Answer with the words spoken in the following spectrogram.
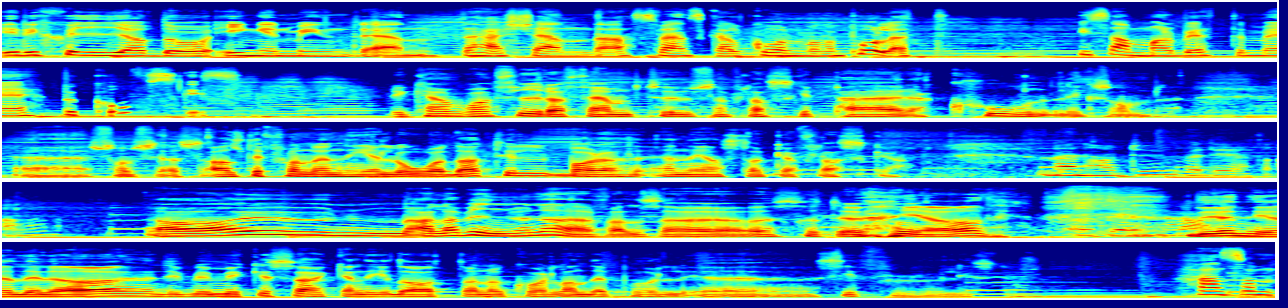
i regi av då ingen mindre än det här kända svenska alkoholmonopolet i samarbete med Bukowskis. Det kan vara 4-5 tusen flaskor per auktion liksom, eh, som säljs. Allt ifrån en hel låda till bara en enstaka flaska. Men har du värderat alla? Ja, alla vinviner i alla fall. Så, så det, ja, okay, det är en hel del. Ja, det blir mycket sökande i datorn och kollande på eh, siffror och listor. Han som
